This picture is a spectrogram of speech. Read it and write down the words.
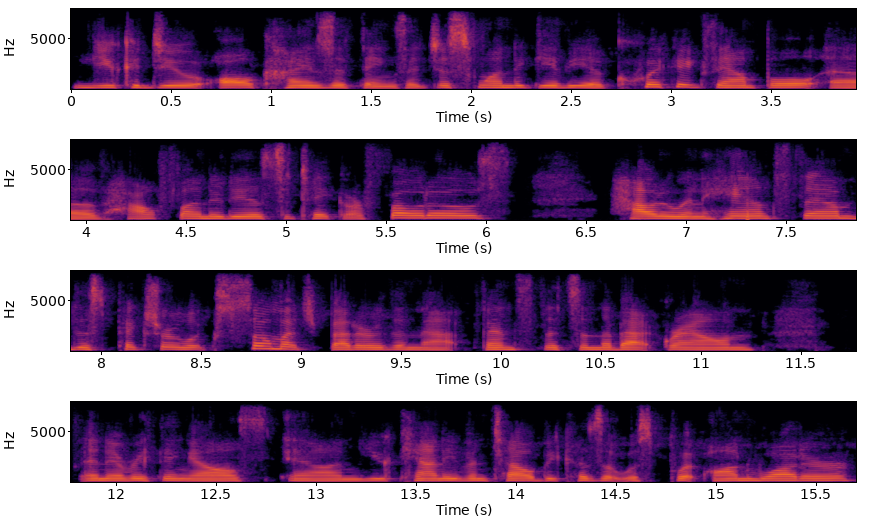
You could do all kinds of things. I just wanted to give you a quick example of how fun it is to take our photos, how to enhance them. This picture looks so much better than that fence that's in the background and everything else. And you can't even tell because it was put on water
